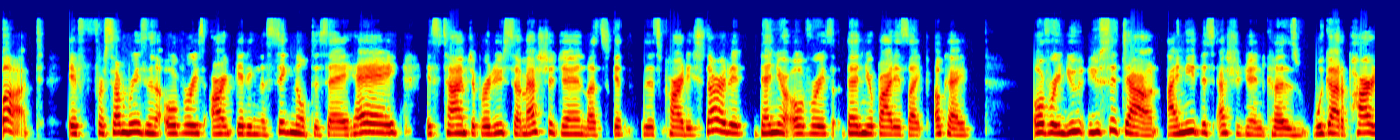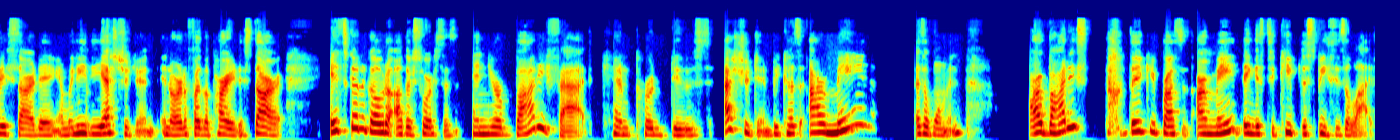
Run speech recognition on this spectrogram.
but if for some reason the ovaries aren't getting the signal to say, hey, it's time to produce some estrogen, let's get this party started, then your ovaries, then your body's like, okay, ovary, you you sit down. I need this estrogen because we got a party starting and we need the estrogen in order for the party to start. It's going to go to other sources, and your body fat can produce estrogen because our main, as a woman, our body's thinking process, our main thing is to keep the species alive.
